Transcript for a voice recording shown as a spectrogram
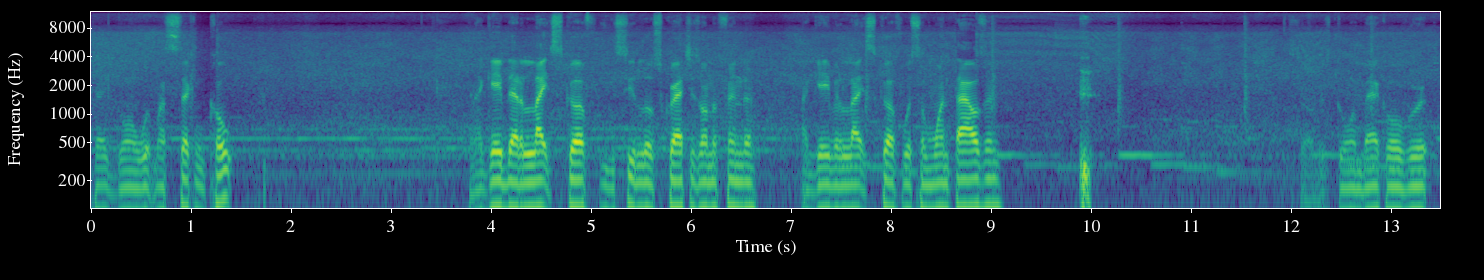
Okay, going with my second coat. And I gave that a light scuff. You can see the little scratches on the fender. I gave it a light scuff with some 1000. so just going back over it.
